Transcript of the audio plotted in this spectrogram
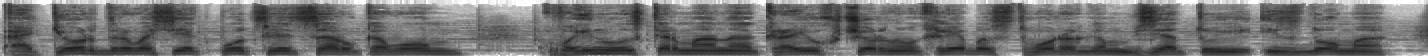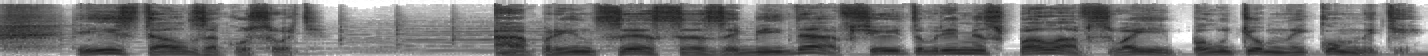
Отер дровосек под с лица рукавом, вынул из кармана краюх черного хлеба с творогом, взятую из дома, и стал закусывать. А принцесса Забейда все это время спала в своей полутемной комнате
